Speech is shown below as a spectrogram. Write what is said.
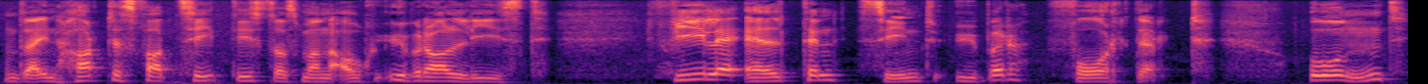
Und ein hartes Fazit ist, dass man auch überall liest. Viele Eltern sind überfordert. Und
